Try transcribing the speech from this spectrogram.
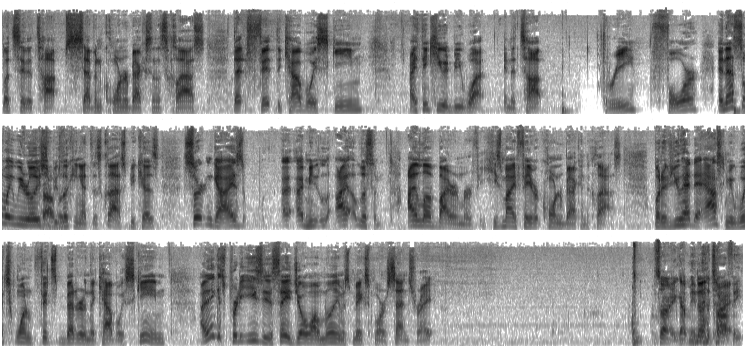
let's say, the top seven cornerbacks in this class that fit the Cowboys scheme, I think he would be what in the top three, four, and that's the way we really should be looking at this class because certain guys. I I mean, I listen. I love Byron Murphy. He's my favorite cornerback in the class. But if you had to ask me which one fits better in the Cowboy scheme, I think it's pretty easy to say Joe Williams makes more sense, right? Sorry, got me No, all right.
